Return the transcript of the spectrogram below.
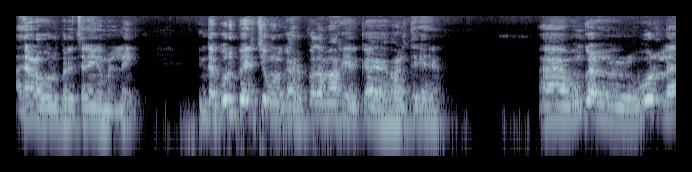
அதனால் ஒரு பிரச்சனையும் இல்லை. இந்த குரு பயிற்சி உங்களுக்கு அற்புதமாக இருக்க வாழ்த்துகிறேன். உங்கள் ஊரில்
